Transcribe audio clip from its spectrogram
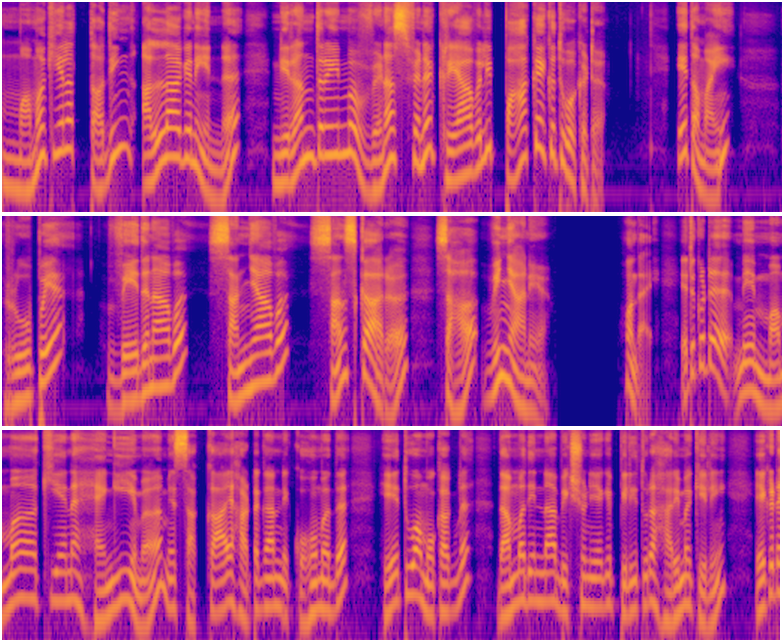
මම කියලා තදින් අල්ලාගෙන ඉන්න නිරන්තරයෙන්ම වෙනස් වෙන ක්‍රියාවලි පහක එකතුවකට. ඒ තමයි රූපය, වේදනාව, සංඥාව, සංස්කාර සහ විඥාණය. හොඳයි. එතකොට මේ මම කියන හැඟීම මේ සක්කාය හටගන්නේ කොහොමද? හේතුව මොකක්ද? ධම්මදින්නා භික්ෂුණියගේ පිළිතුර හරිම කිලින්. ඒකට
